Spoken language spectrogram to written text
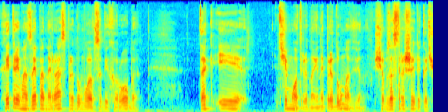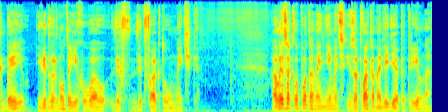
Хитрий Мазепа не раз придумував собі хвороби, так і чи Мотриної не придумав він, щоб застрашити кочубеїв і відвернути їх увагу від- факту умички. Але заклопотаний німець і заплакана Лідія Петрівна,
